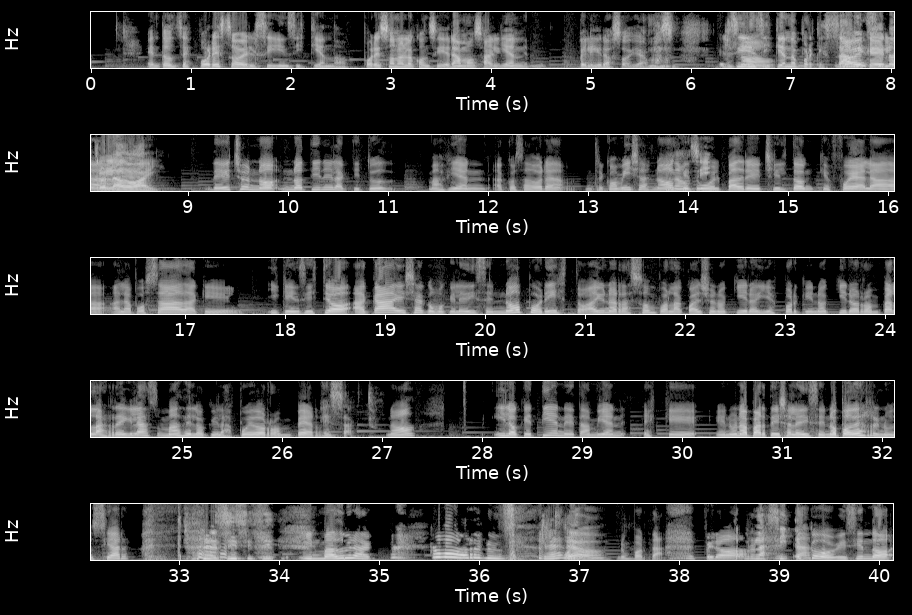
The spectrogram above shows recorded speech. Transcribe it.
Entonces, por eso él sigue insistiendo, por eso no lo consideramos alguien peligroso, digamos. Él sigue insistiendo porque sabe que del otro lado hay. De hecho, no, no tiene la actitud más bien acosadora, entre comillas, ¿no? que tuvo el padre de Chilton, que fue a la, a la posada, que y que insistió. Acá ella como que le dice, no por esto, hay una razón por la cual yo no quiero y es porque no quiero romper las reglas más de lo que las puedo romper. Exacto. ¿No? Y lo que tiene también es que en una parte ella le dice, no podés renunciar. sí, sí, sí. Inmadura. ¿Cómo va a renunciar? Claro. no importa. Pero por una cita. es como diciendo,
